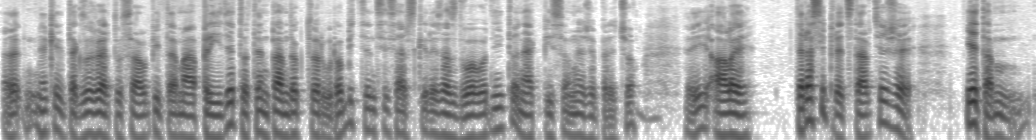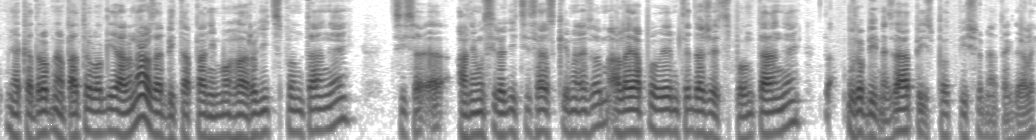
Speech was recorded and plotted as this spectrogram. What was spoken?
Niekedy tak zo žartu sa opýtam, a príde to ten pán doktor urobiť, ten cisársky rez a zdôvodní to nejak písomne, že prečo. Hej, ale teraz si predstavte, že je tam nejaká drobná patológia, ale naozaj by tá pani mohla rodiť spontánne a nemusí rodiť cisárským rezom, ale ja poviem teda, že spontánne, urobíme zápis, podpíšeme a tak ďalej.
